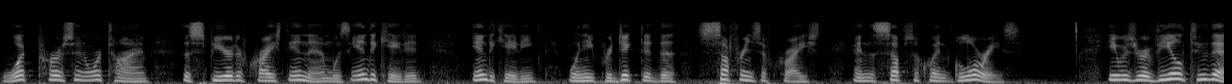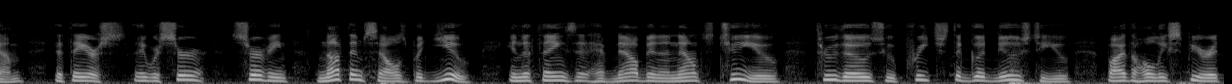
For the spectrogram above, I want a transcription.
what person or time the Spirit of Christ in them was indicated, indicating when he predicted the sufferings of Christ and the subsequent glories it was revealed to them that they, are, they were ser- serving not themselves but you in the things that have now been announced to you through those who preach the good news to you by the Holy Spirit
